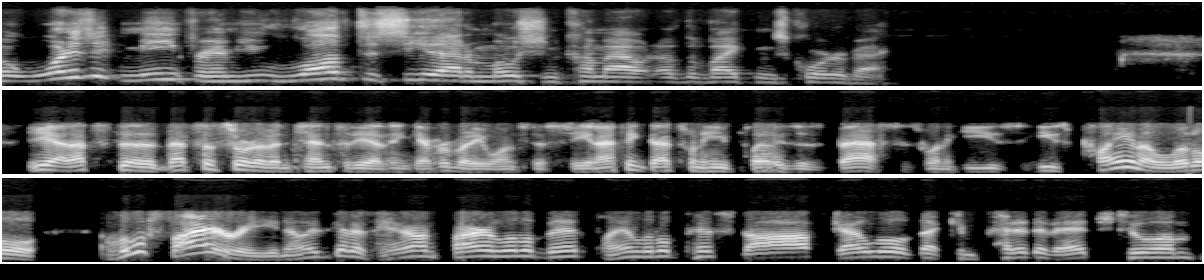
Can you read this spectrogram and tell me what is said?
But what does it mean for him? You love to see that emotion come out of the Vikings quarterback. Yeah, that's the that's the sort of intensity I think everybody wants to see, and I think that's when he plays his best. Is when he's he's playing a little a little fiery. You know, he's got his hair on fire a little bit, playing a little pissed off, got a little that competitive edge to him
